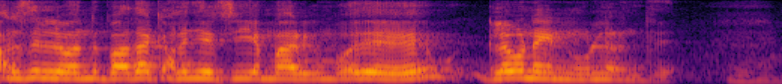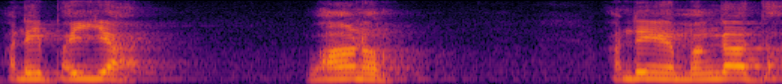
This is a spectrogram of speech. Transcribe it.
அரசியலில் வந்து பார்த்தா கலைஞர் சிஎம்மாக இருக்கும்போது கிளவனைன் உள்ளே இருந்தது. அன்றைக்கி பையா வானம் அன்றைக்கு மங்காத்தா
